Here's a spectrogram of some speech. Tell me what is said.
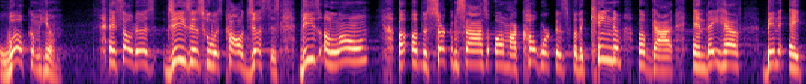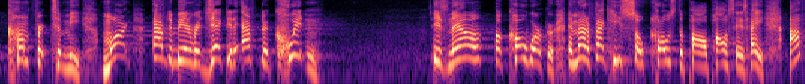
welcome him and so does Jesus, who was called Justus. These alone uh, of the circumcised are my co workers for the kingdom of God, and they have been a comfort to me. Mark, after being rejected, after quitting, is now a co-worker. And matter of fact, he's so close to Paul. Paul says, Hey, I've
